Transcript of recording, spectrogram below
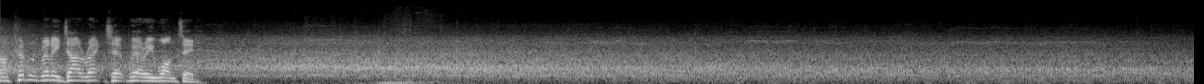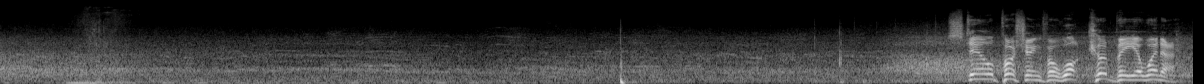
I couldn't really direct it where he wanted. Still pushing for what could be a winner.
